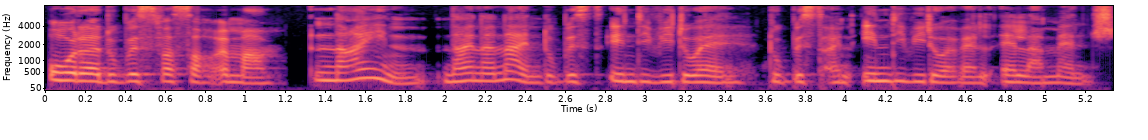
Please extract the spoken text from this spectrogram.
Oder du bist was auch immer. Nein, nein, nein, nein, du bist individuell. Du bist ein individueller Mensch.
